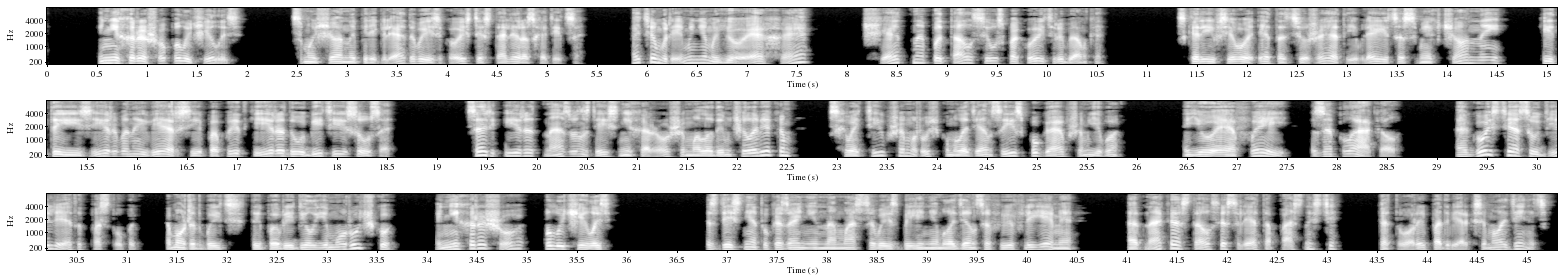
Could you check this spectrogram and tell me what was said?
«Нехорошо получилось». Смущенно переглядываясь, гости стали расходиться. А тем временем Юэхэ тщетно пытался успокоить ребенка. Скорее всего, этот сюжет является смягченной, китаизированной версией попытки Ирода убить Иисуса. Царь Ирод назван здесь нехорошим молодым человеком, схватившим ручку младенца и испугавшим его. Юэфэй заплакал, а гости осудили этот поступок. Может быть, ты повредил ему ручку? Нехорошо получилось. Здесь нет указаний на массовое избиение младенцев в Вифлееме, однако остался след опасности, которой подвергся младенец.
